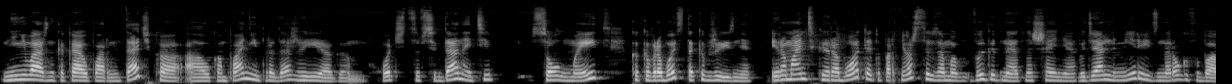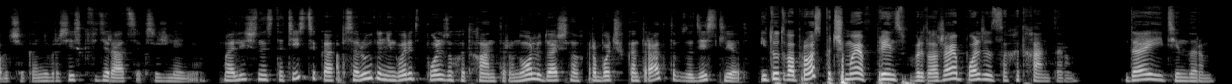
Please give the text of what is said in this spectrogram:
Мне не важно, какая у парня тачка, а у компании продажи и эго. Хочется всегда найти soulmate, как и в работе, так и в жизни. И романтика и работа — это партнерство и взаимовыгодные отношения в идеальном мире единорогов и бабочек, а не в Российской Федерации, к сожалению. Моя личная статистика абсолютно не говорит в пользу HeadHunter, ноль удачных рабочих контрактов за 10 лет. И тут вопрос, почему я, в принципе, продолжаю пользоваться HeadHunter. Да и Тиндером.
